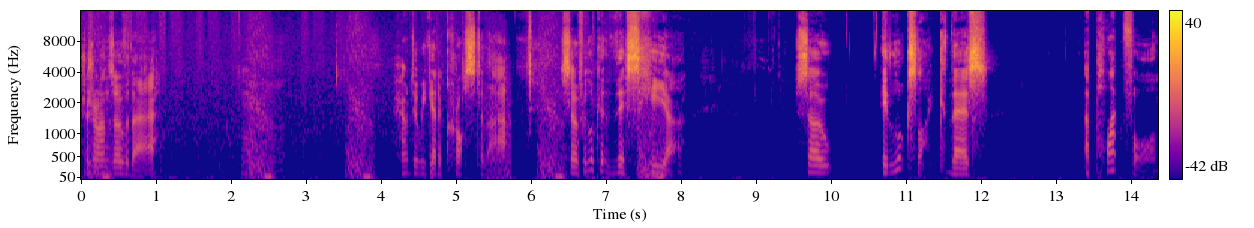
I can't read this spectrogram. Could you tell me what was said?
Treasure hand's over there. Hmm. How do we get across to that? So if we look at this here... So it looks like there's a platform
